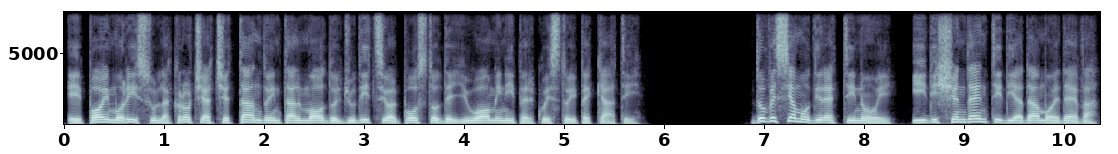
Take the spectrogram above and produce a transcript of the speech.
e poi morì sulla croce accettando in tal modo il giudizio al posto degli uomini per questo i peccati. Dove siamo diretti noi, i discendenti di Adamo ed Eva?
